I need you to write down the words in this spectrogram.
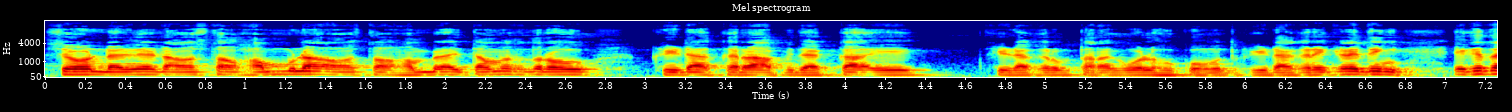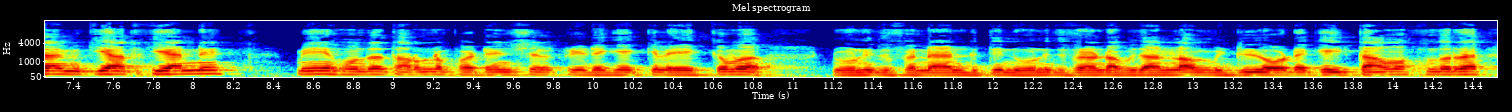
ෂෝන් ඩැනියල්ට අවස්ථාව හම්බුණා. අවස්ථාව හම්බෙලා තමයි සතර ඔහු ක්‍රීඩා කරා. අපි දැක්කා ඒ ක්‍රීඩා කරපු තරඟවල ඔහු කොහොමද ක්‍රීඩා කරේ කියලා. ඉතින් ඒක තමයි කියාත කියන්නේ. මේ හොඳ තරුණ පොටෙන්ෂල් ක්‍රීඩකයෙක් කියලා ඒකම නෝනිදු ෆර්නෑන්ඩෝ ඉතින් නෝනිදු ෆර්නෑන්ඩෝ අපි දන්නවා මිඩල් ඕඩර් එකේ ඉතාමත් හොඳට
